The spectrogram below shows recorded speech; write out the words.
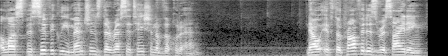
Allah specifically mentions the recitation of the Quran. Now, if the Prophet is reciting,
